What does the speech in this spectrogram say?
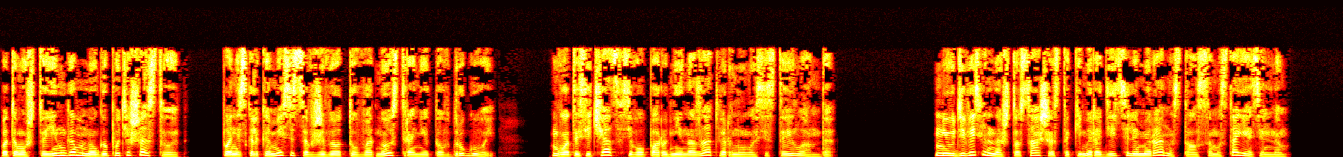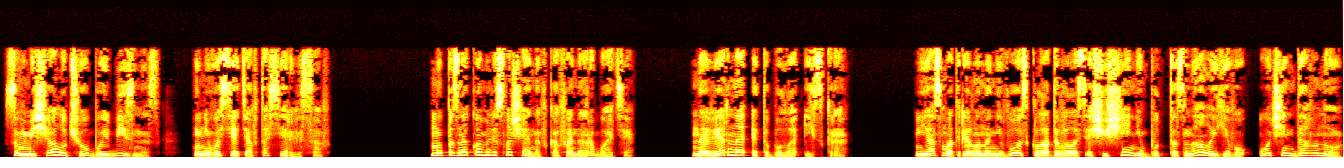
потому что Инга много путешествует. По несколько месяцев живет то в одной стране, то в другой. Вот и сейчас, всего пару дней назад, вернулась из Таиланда. Неудивительно, что Саша с такими родителями рано стал самостоятельным. Совмещал учебу и бизнес, у него сеть автосервисов. Мы познакомились случайно в кафе на Арбате. Наверное, это была искра. Я смотрела на него, и складывалось ощущение, будто знала его очень давно.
